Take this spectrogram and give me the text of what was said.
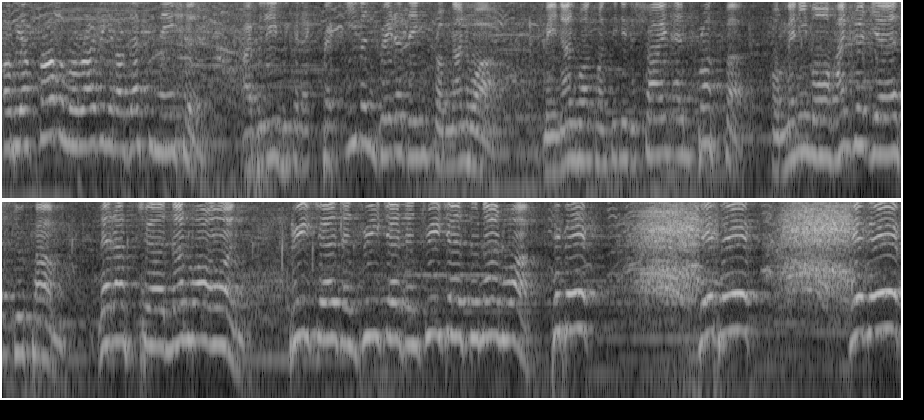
But we are far from arriving at our destination. I believe we can expect even greater things from Nanhua. May Nanhua continue to shine and prosper for many more hundred years to come. Let us cheer Nanhua on. Three cheers and three cheers and three cheers to Nanhua. Hip hip! Hip hip! Hip hip!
